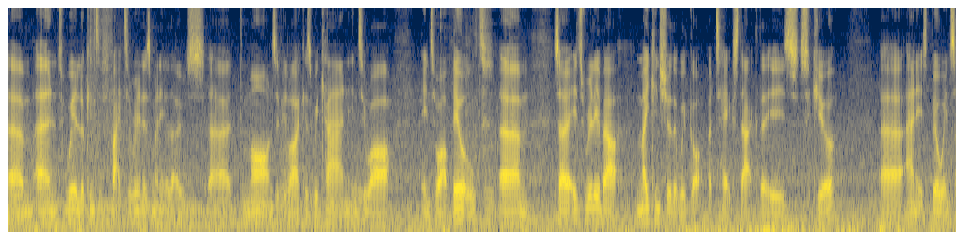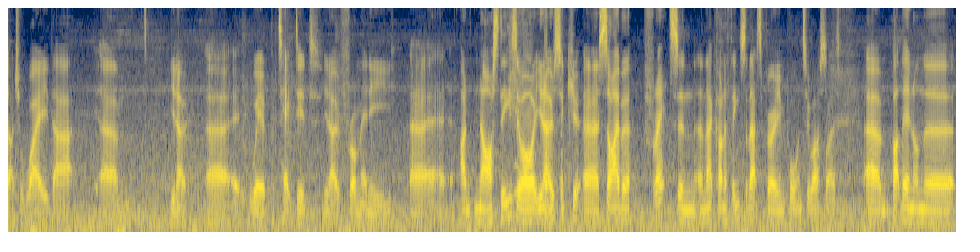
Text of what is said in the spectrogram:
um, and we're looking to factor in as many of those uh, demands, if you like, as we can into our into our build. Um, so it's really about making sure that we've got a tech stack that is secure uh, and it's built in such a way that um, you know uh, we're protected you know from any uh, nasties or you know secure uh, cyber threats and, and that kind of thing so that's very important to us Right. um, but then on the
